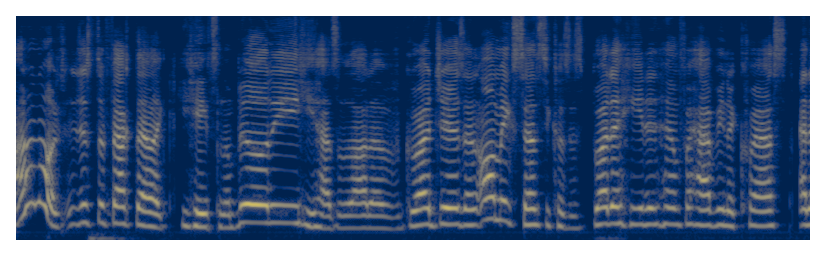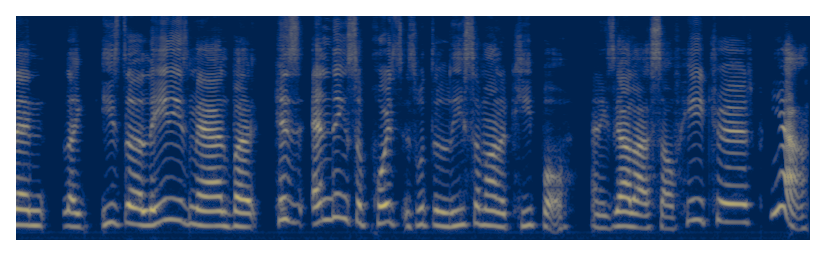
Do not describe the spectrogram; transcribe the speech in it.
I don't know, just the fact that like he hates nobility, he has a lot of grudges, and it all makes sense because his brother hated him for having a crest, and then like he's the ladies' man, but his ending supports is with the least amount of people. And he's got a lot of self hatred. Yeah,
